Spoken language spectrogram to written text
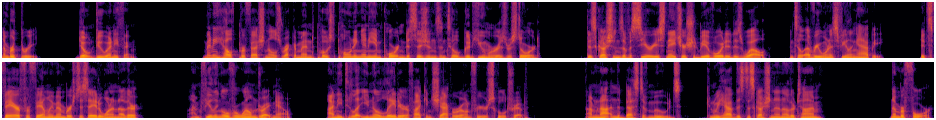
Number three, don't do anything. Many health professionals recommend postponing any important decisions until good humor is restored. Discussions of a serious nature should be avoided as well, until everyone is feeling happy. It's fair for family members to say to one another, I'm feeling overwhelmed right now. I need to let you know later if I can chaperone for your school trip. I'm not in the best of moods. Can we have this discussion another time? Number four,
